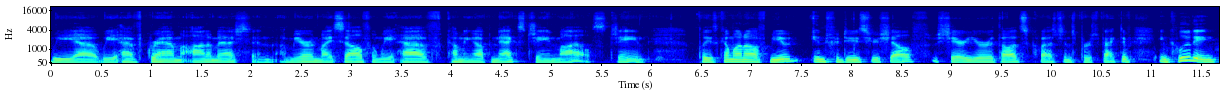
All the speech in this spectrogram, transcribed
we uh, we have Graham Animesh and Amir and myself, and we have coming up next Jane Miles. Jane, Please come on off mute, introduce yourself, share your thoughts, questions, perspective, including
